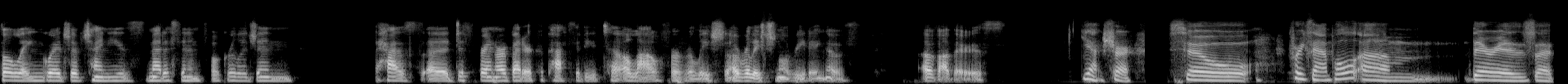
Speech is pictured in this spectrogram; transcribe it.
the language of Chinese medicine and folk religion has a different or better capacity to allow for relation a relational reading of of others. Yeah, sure. So for example, um, there is a,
